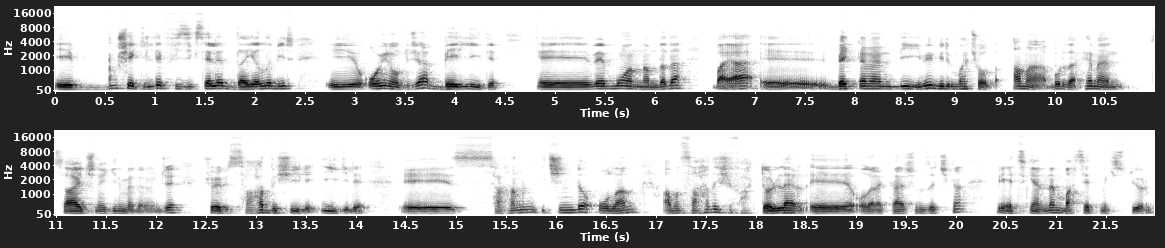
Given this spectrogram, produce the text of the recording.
E, bu şekilde fiziksele dayalı bir e, oyun olacağı belliydi. E, ve bu anlamda da bayağı e, beklenendiği gibi bir maç oldu. Ama burada hemen saha içine girmeden önce şöyle bir saha dışı ile ilgili e, sahanın içinde olan ama saha dışı faktörler e, olarak karşımıza çıkan bir etkenden bahsetmek istiyorum.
